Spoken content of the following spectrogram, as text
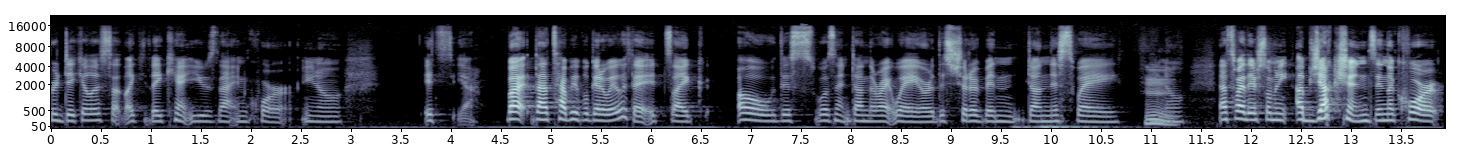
ridiculous that like they can't use that in court you know it's yeah but that's how people get away with it it's like oh this wasn't done the right way or this should have been done this way Hmm. you know that's why there's so many objections in the court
